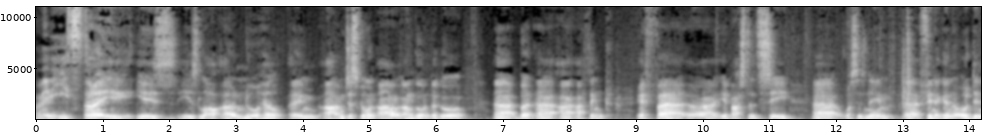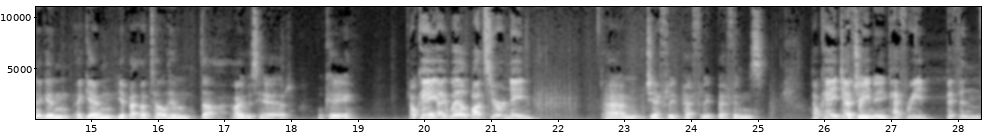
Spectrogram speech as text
or maybe east. Uh, you use use lot uh, no help. Um, I'm just going. Uh, I'm going to go. Uh, but uh, I, I think if uh, uh, you bastards see uh, what's his name uh, Finnegan or Dinnigan again, you better tell him that I was here. Okay. Okay, I will. What's your name? Um, Jeffrey Peffrey Beffins. Okay, Jeffrey genie. Peffrey Biffins,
